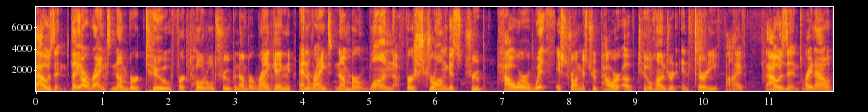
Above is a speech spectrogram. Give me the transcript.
thousand. They are ranked number two for total troop number ranking and ranked number one for strongest troop power with a strongest troop power of 235,000 right now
